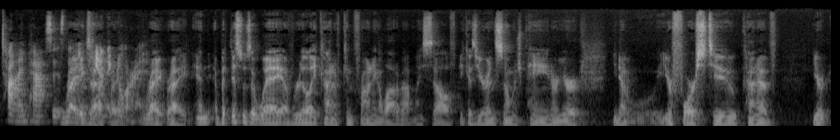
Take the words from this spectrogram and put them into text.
time passes right, you exactly. can't ignore it. Right, right. And but this was a way of really kind of confronting a lot about myself because you're in so much pain or you're, you know, you're forced to kind of you're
